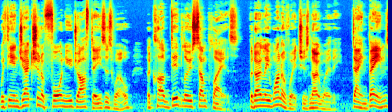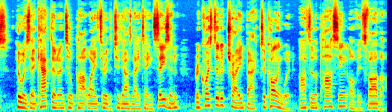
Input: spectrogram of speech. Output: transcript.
With the injection of four new draftees as well, the club did lose some players, but only one of which is noteworthy. Dayne Beams, who was their captain until partway through the 2018 season, requested a trade back to Collingwood after the passing of his father.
